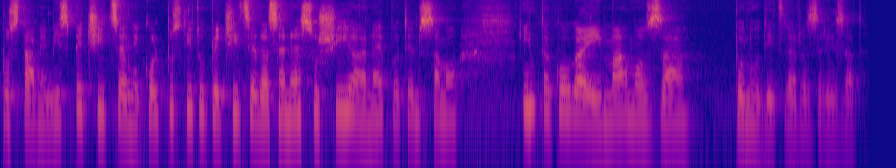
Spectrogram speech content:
postavim iz pečice, nikoli pustiti v pečici, da se ne suši, ne potem samo. In tako ga imamo za ponuditi, za razrezati.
